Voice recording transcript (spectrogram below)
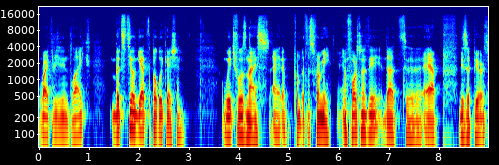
writer you didn't like, but still get the publication. which was nice, I, at least for me. Unfortunately, that uh, app disappeared.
